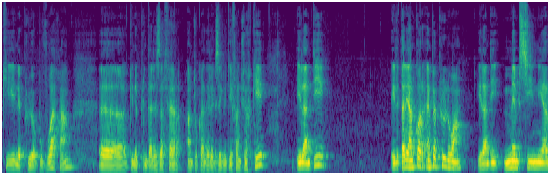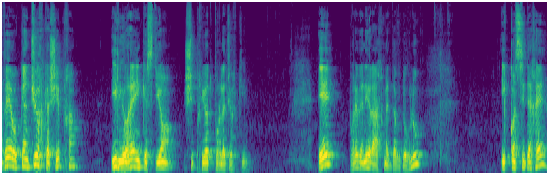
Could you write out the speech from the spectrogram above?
qui n'est plus au pouvoir, hein, euh, qui n'est plus dans les affaires, en tout cas de l'exécutif en Turquie, il a dit, il est allé encore un peu plus loin. Il a dit, même s'il n'y avait aucun Turc à Chypre, il y aurait une question chypriote pour la Turquie. Et, pour revenir à Ahmed Davutoğlu, il considérait,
